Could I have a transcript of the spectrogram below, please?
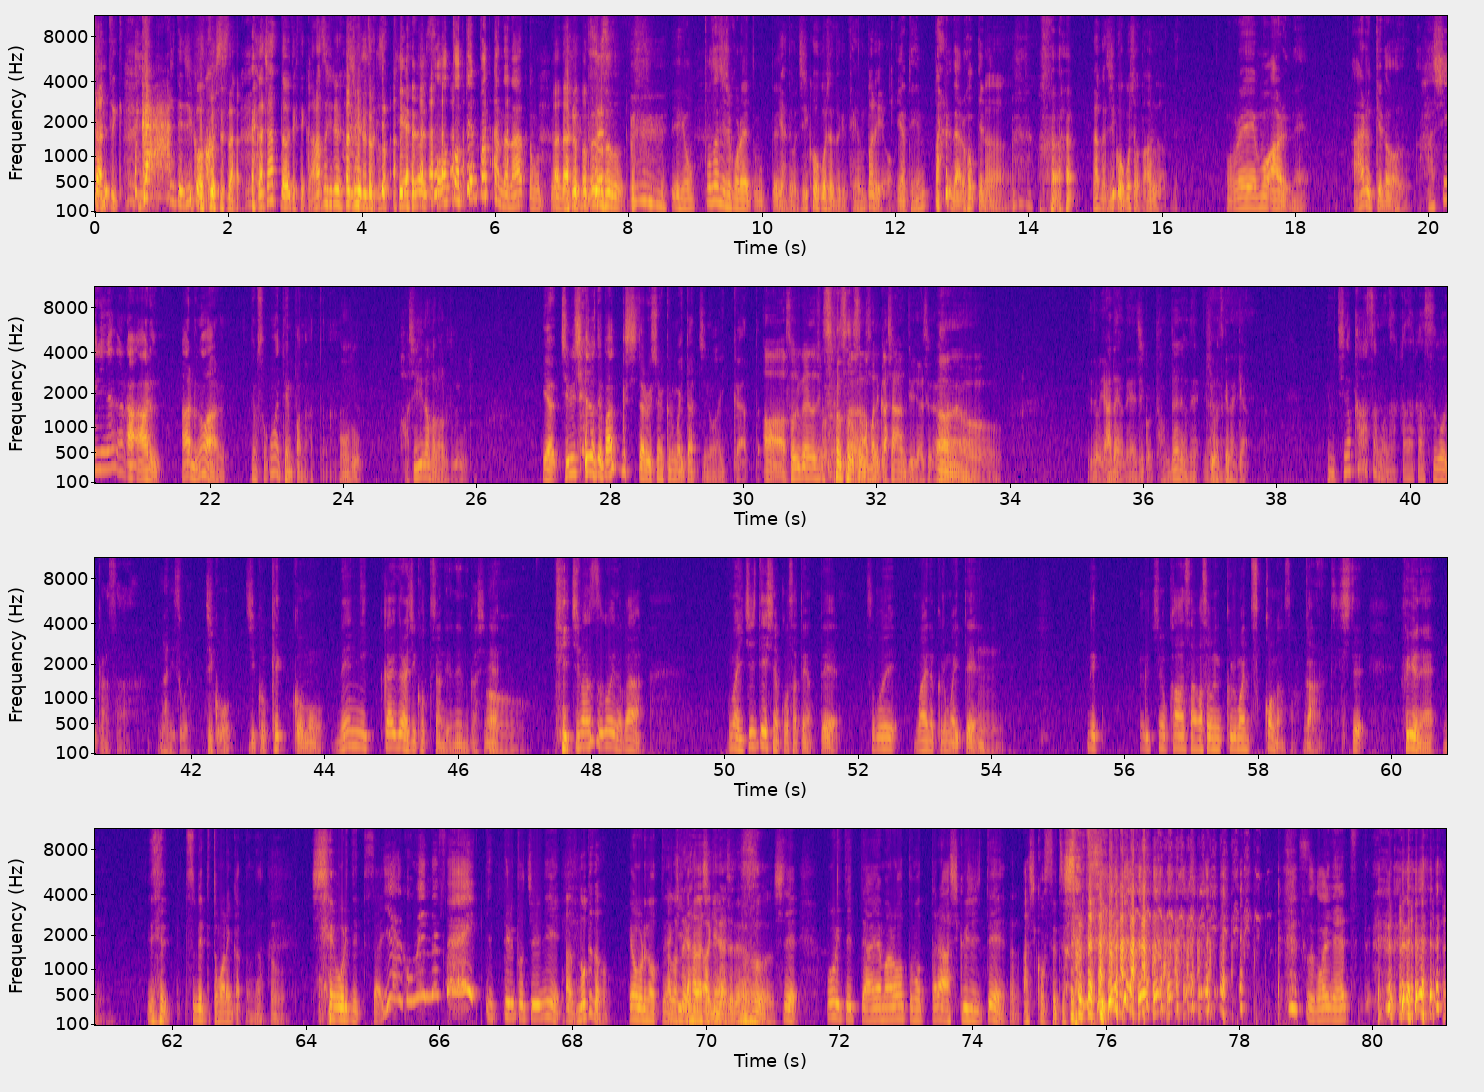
だってガーンって事故を起こしてさガチャッと置いてきてガラス拾い始めるとかさ。いや相当テンパったんだなと思って。あなるほどね。そうそうそう。えよっぽどでしょこれと思って。いやでも事故起こした時テンパるよ。いやテンパるだろうけど。うん。なんか事故起こしたことあるだって。俺もあるね。あるけど、うん。走りながらあある。あるのはある。でもそこまでテンパんなかったな。あそう。走りながらあるってどういうこいや駐車場でバックしたら後ろに車いたっていうのは一回あった。とああそれぐらいの事故ね。そうそうそうあんまりガシャーンっていうじゃないですうかん。うん。でも嫌だよね事故って。本当嫌だよね。気をつけなきゃうちの母さんもなかなかすごいからさ。何すごい？事故？事故。結構もう年に1回ぐらい事故ってたんだよね昔ね。あ 一番すごいのがまあ一時停止の交差点あってそこで前の車いて、ーうん。でうちの母さんがその車に突っ込んだのさうん。ガーンってして冬ね。うん。で滑って止まれんかったんだ。うん。して降りてってさ「いやごめんなさい!」って言ってる途中にいあ乗ってたの？や俺乗ってないあ聞いた話ね。た話ね。そう。して降りてって謝ろうと思ったら足くじいてうん。足骨折したんですよすごいねっつって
